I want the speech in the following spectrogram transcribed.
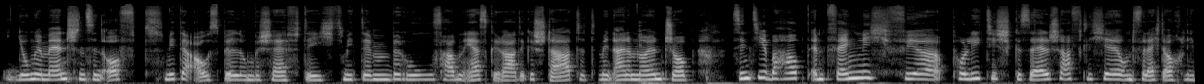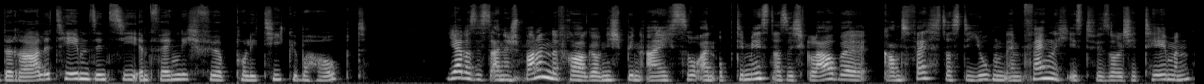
Junge Menschen sind oft mit der Ausbildung beschäftigt, mit dem Beruf, haben erst gerade gestartet mit einem neuen Job. Sind sie überhaupt empfänglich für politisch-gesellschaftliche und vielleicht auch liberale Themen? Sind sie empfänglich für Politik überhaupt? Ja, das ist eine spannende Frage und ich bin eigentlich so ein Optimist. Also ich glaube ganz fest, dass die Jugend empfänglich ist für solche Themen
